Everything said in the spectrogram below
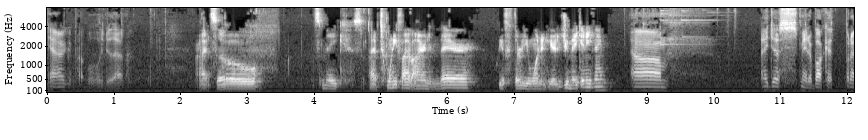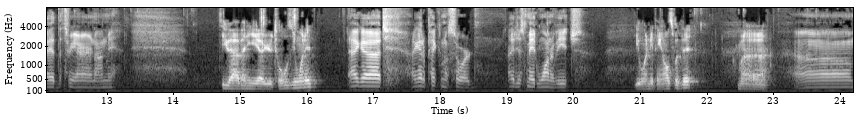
Yeah, I could probably do that. All right, so let's make. I have 25 iron in there. We have 31 in here. Did you make anything? Um, I just made a bucket, but I had the three iron on me. Do you have any of your tools you wanted? I got, I got a pick and a sword. I just made one of each. Do you want anything else with it? I'm, uh, Um,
